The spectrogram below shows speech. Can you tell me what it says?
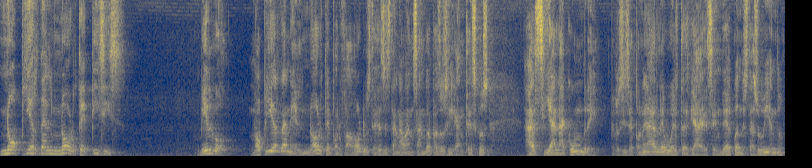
No pierda el norte, Pisces. Virgo, no pierdan el norte, por favor. Ustedes están avanzando a pasos gigantescos hacia la cumbre. Pero si se pone a darle vueltas y a descender cuando está subiendo,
